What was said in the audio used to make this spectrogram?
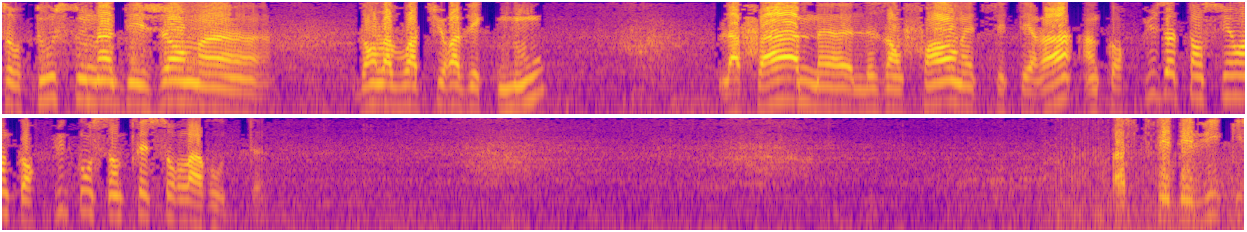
Surtout si on a des gens euh, dans la voiture avec nous, la femme, euh, les enfants, etc. Encore plus attention, encore plus concentré sur la route. Parce que c'est des vies qui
